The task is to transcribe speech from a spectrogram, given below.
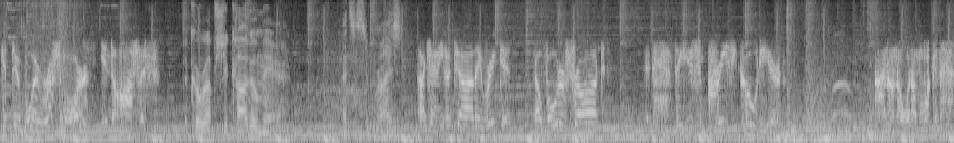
Get their boy Rushmore into office. A corrupt Chicago mayor. That's a surprise. I can't even tell how they rigged it. No voter fraud. They used some crazy code here. I don't know what I'm looking at.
